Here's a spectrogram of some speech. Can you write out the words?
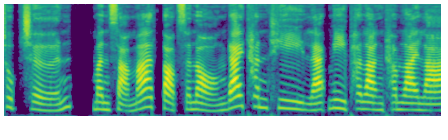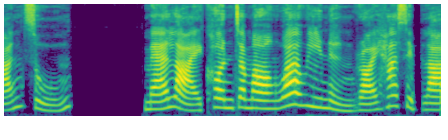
ฉุกเฉิน มันสามารถตอบสนองได้ทันทีและมีพลังทำลายล้างสูง แม้หลายคนจะมองว่า V150 ล้า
